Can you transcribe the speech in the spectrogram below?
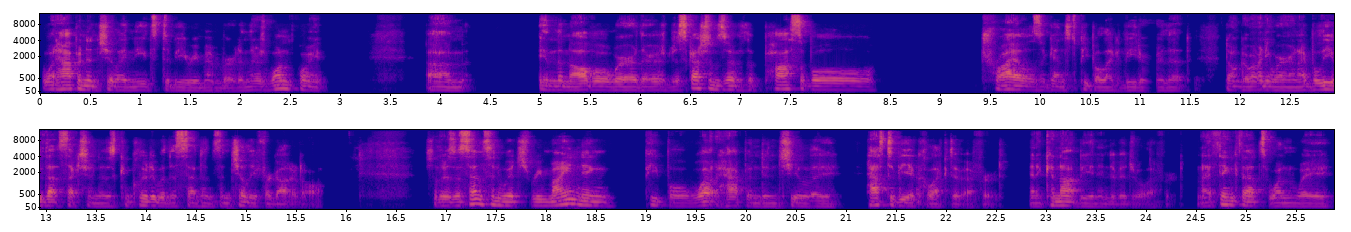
what happened in Chile needs to be remembered. And there's one point um, in the novel where there's discussions of the possible trials against people like Vitor that don't go anywhere. And I believe that section is concluded with the sentence, and Chile forgot it all. So there's a sense in which reminding people what happened in Chile has to be a collective effort and it cannot be an individual effort. And I think that's one way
